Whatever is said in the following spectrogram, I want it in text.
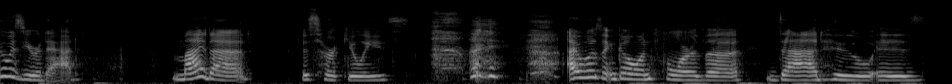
Who is your dad? My dad is Hercules. I wasn't going for the dad who is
